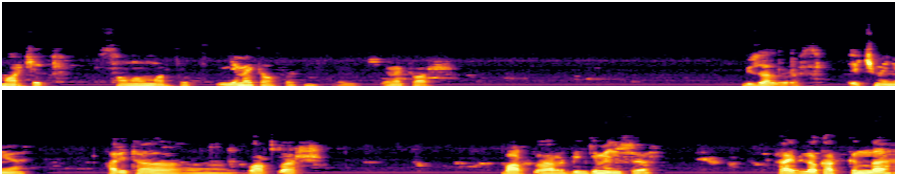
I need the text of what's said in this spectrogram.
Market. Sanal market. Yemek alsak mı? Yemek, yemek var. Güzel burası. İç menüye. Harita. Warplar. Warplar. Bilgi menüsü. Skyblock hakkında.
